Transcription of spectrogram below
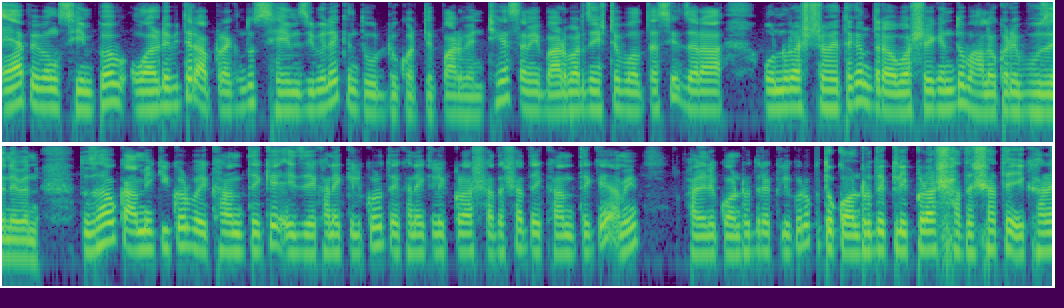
অ্যাপ এবং সিম্পল ওয়ার্ল্ডের ভিতরে আপনারা কিন্তু সেম জিমেলে কিন্তু উড্ডো করতে পারবেন। ঠিক আছে, আমি বারবার জিনিসটা বলতেছি যারা অন্য রাষ্ট্র হয়ে থাকেন তারা অবশ্যই কিন্তু ভালো করে বুঝে নেবেন। তো যাই হোক, আমি কী করব? এখান থেকে এই যে এখানে ক্লিক করব তো এখানে ক্লিক করার সাথে সাথে এখান থেকে আমি ফাইনালি কন্ট্রোতে ক্লিক করো তো কন্ট্রোতে ক্লিক করার সাথে সাথে এখানে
